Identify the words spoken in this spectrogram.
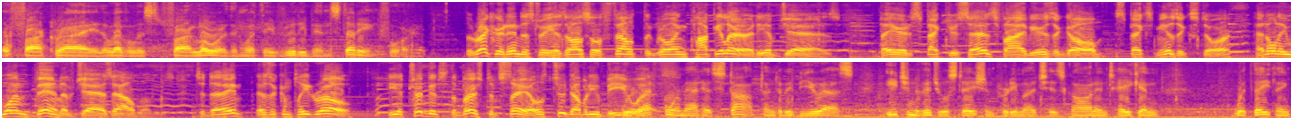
a far cry, the level is far lower than what they've really been studying for. The record industry has also felt the growing popularity of jazz. Bayard Spector says five years ago, Spec's Music Store had only one bin of jazz albums. Today, there's a complete row. He attributes the burst of sales to WBUS. Where that format has stopped on WBUS, each individual station pretty much has gone and taken what they think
